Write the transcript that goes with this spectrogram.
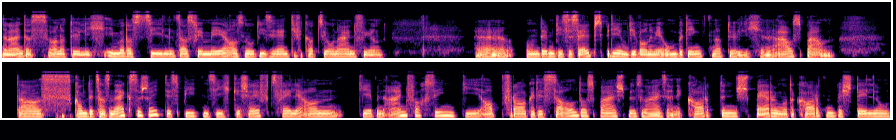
Nein, das war natürlich immer das Ziel, dass wir mehr als nur diese Identifikation einführen. Äh, und eben diese Selbstbedienung, die wollen wir unbedingt natürlich äh, ausbauen. Das kommt jetzt als nächster Schritt. Es bieten sich Geschäftsfälle an, die eben einfach sind. Die Abfrage des Saldos beispielsweise, eine Kartensperrung oder Kartenbestellung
